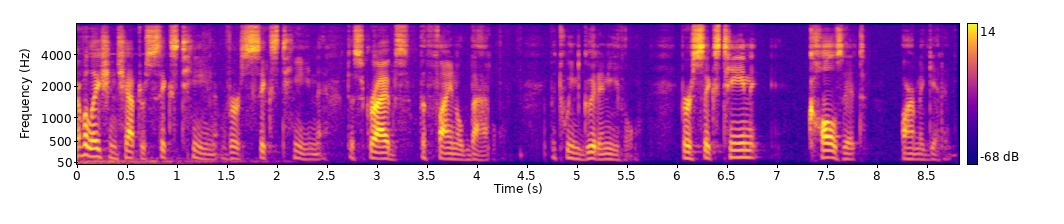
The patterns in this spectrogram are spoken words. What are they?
Revelation chapter 16, verse 16, describes the final battle between good and evil. Verse 16, calls it Armageddon.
